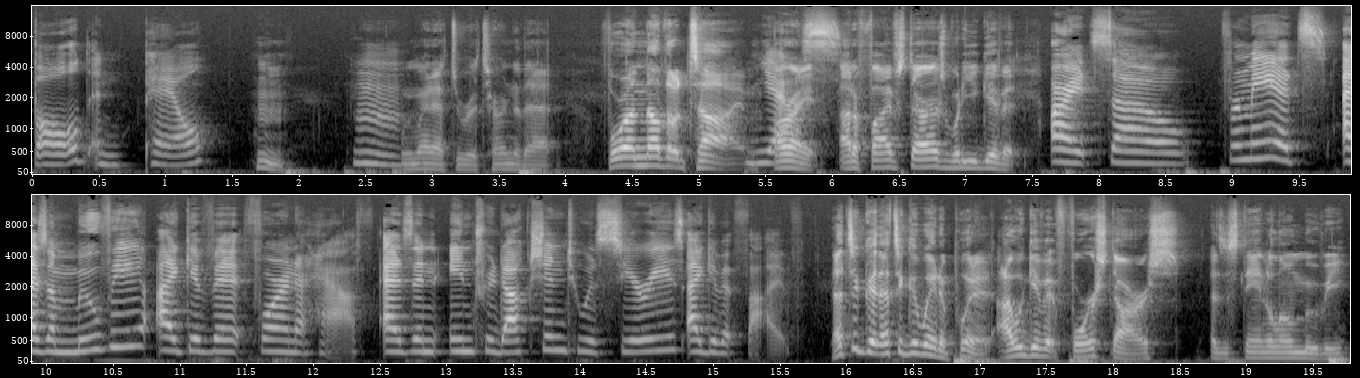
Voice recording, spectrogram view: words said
bald and pale. Hmm. Hmm. We might have to return to that. for another time. Yes. All right. Out of five stars, what do you give it? All right, so for me, it's as a movie, I give it four and a half. As an introduction to a series, I give it five. That's a good. That's a good way to put it. I would give it four stars as a standalone movie,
